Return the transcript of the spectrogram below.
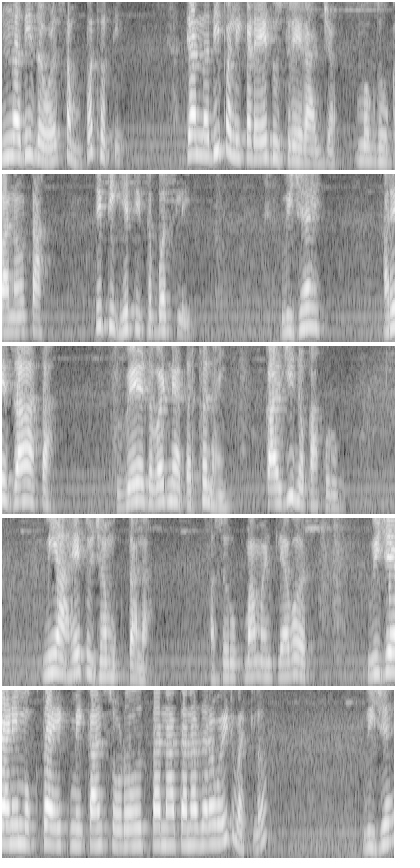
नदीजवळ संपत होती. त्या नदीपलीकडे दुसरे राज्य. मग धोका नव्हता. ते तिघे तिथं बसले. विजय अरे जा आता. वेळ दवडण्यात अर्थ नाही. काळजी नका करू. मी आहे तुझ्या मुक्ताला. असं रुक्मा म्हटल्यावर विजय आणि मुक्ता एकमेकांत सोडवताना त्यांना जरा वाईट वाटलं. विजय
